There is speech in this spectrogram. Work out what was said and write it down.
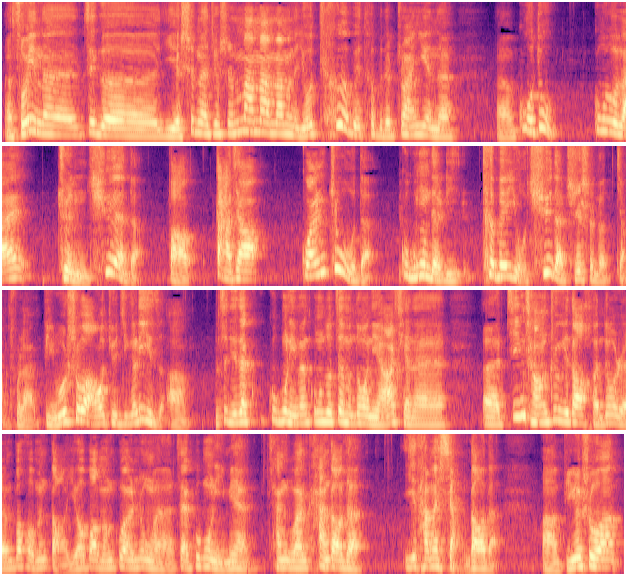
呃，所以呢，这个也是呢，就是慢慢慢慢的由特别特别的专业呢，呃，过渡过渡来准确的把大家关注的故宫的里特别有趣的知识呢讲出来。比如说啊，我举几个例子啊，自己在故宫里面工作这么多年，而且呢。呃，经常注意到很多人，包括我们导游、包括我们观众啊，在故宫里面参观看到的，以及他们想到的啊，比如说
